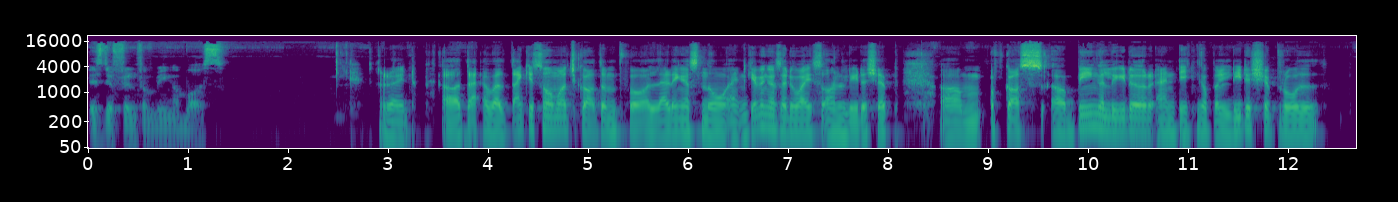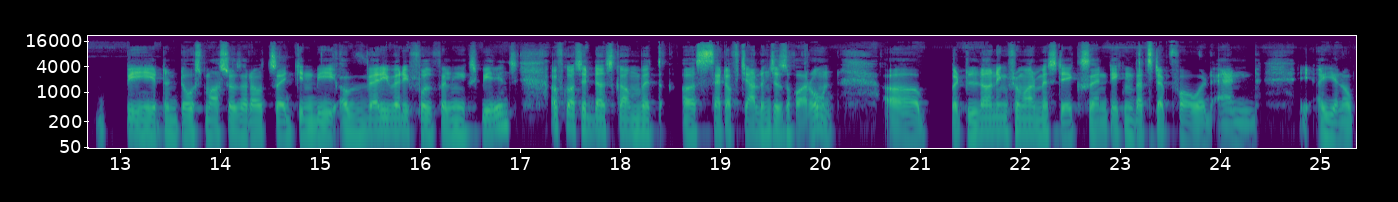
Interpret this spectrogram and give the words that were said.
is different from being a boss. Right. Uh, th- well, thank you so much, Gautam, for letting us know and giving us advice on leadership. Um, of course, uh, being a leader and taking up a leadership role, be it in Toastmasters or outside, can be a very, very fulfilling experience. Of course, it does come with a set of challenges of our own. Uh, but learning from our mistakes and taking that step forward and you know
